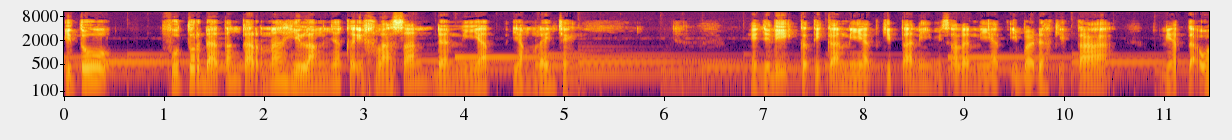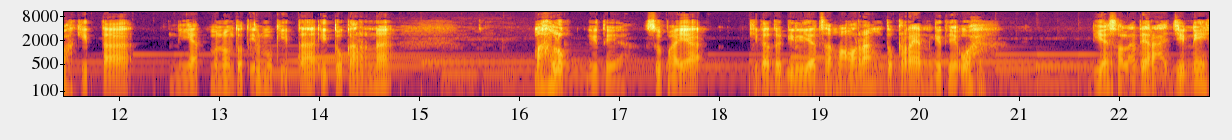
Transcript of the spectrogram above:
itu futur datang karena hilangnya keikhlasan dan niat yang melenceng. Ya, jadi ketika niat kita nih, misalnya niat ibadah kita, niat dakwah kita, niat menuntut ilmu kita itu karena makhluk gitu ya, supaya kita tuh dilihat sama orang tuh keren gitu ya. Wah, dia sholatnya rajin nih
